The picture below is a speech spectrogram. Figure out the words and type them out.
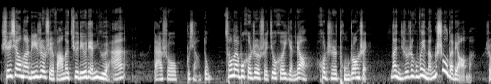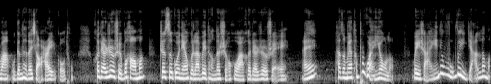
学校呢离热水房的距离有点远，大家说不想动，从来不喝热水，就喝饮料或者是桶装水。那你说这个胃能受得了吗？是吧？我跟他的小孩也沟通，喝点热水不好吗？这次过年回来胃疼的时候啊，喝点热水，哎，他怎么样？他不管用了。为啥？人家胃炎了嘛？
